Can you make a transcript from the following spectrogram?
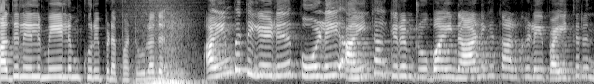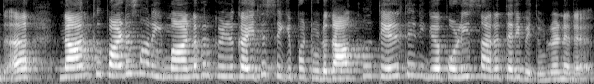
பதிலில் மேலும் குறிப்பிடப்பட்டுள்ளது. ஐம்பத்தி ஏழு போலி ஐந்தாயிரம் ரூபாய் நாணய தாள்களை வைத்திருந்த நான்கு பாடசாலை மாணவர்கள் கைது செய்யப்பட்டுள்ளதாக தெல்தெனிய போலீசார் தெரிவித்துள்ளனர்.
